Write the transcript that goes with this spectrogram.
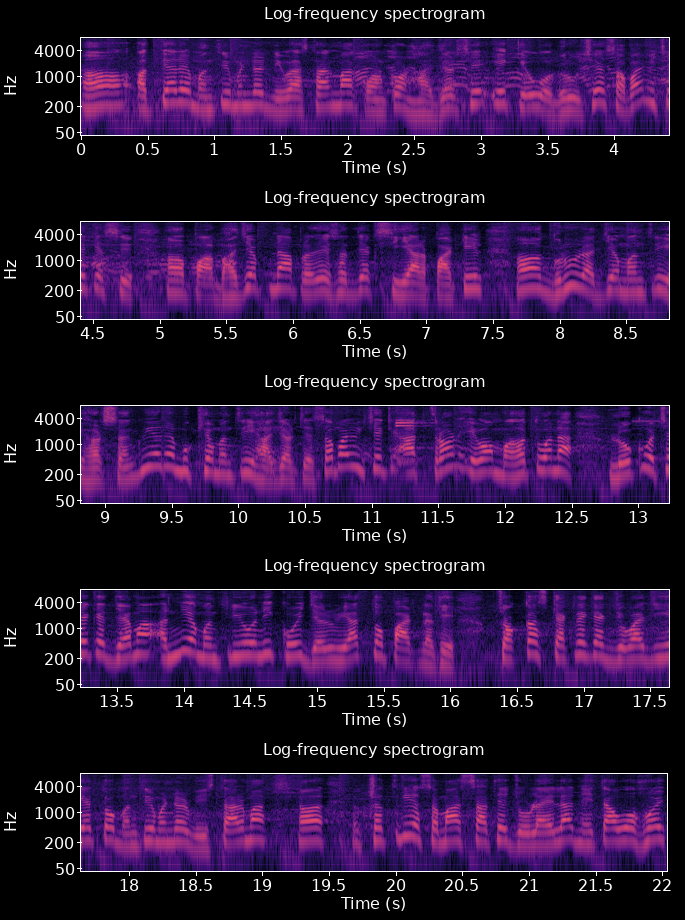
અત્યારે મંત્રીમંડળ નિવાસસ્થાનમાં કોણ કોણ હાજર છે એ કેવું અઘરું છે? સ્વાભાવિક છે કે ભાજપના પ્રદેશ અધ્યક્ષ સી આર પાટીલ ગૃહ રાજ્યમંત્રી હર્ષ સંઘવી અને મુખ્યમંત્રી હાજર છે. સ્વાભાવિક છે કે આ ત્રણ એવા મહત્વના લોકો છે કે જેમાં અન્ય મંત્રીઓની કોઈ જરૂરિયાતનો પાઠ નથી. ચોક્કસ ક્યાંક ને ક્યાંક જોવા જઈએ તો મંત્રીમંડળ વિસ્તારમાં ક્ષત્રિય સમાજ સાથે જોડાયેલા નેતાઓ હોય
